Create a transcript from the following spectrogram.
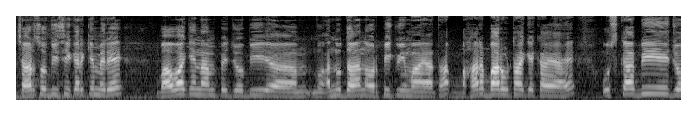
420 करके मेरे बाबा के नाम पे जो भी अनुदान और पीक बीमा आया था, हर बार उठा के खाया है। उसका भी जो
